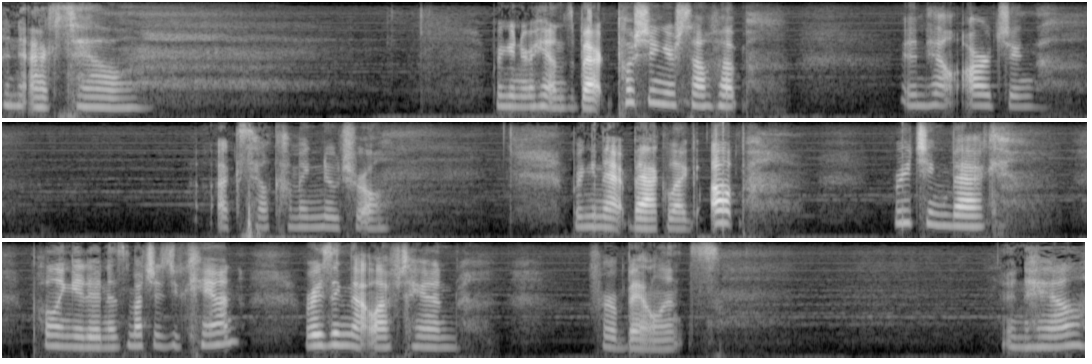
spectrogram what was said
And exhale. Bringing your hands back, pushing yourself up. Inhale, arching. Exhale, coming neutral. Bringing that back leg up, reaching back, pulling it in as much as you can, raising that left hand for a balance. Inhale.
